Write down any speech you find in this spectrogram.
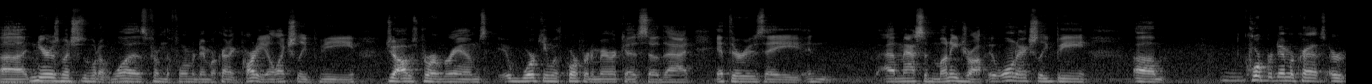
Uh, near as much as what it was from the former Democratic Party. It'll actually be jobs programs working with corporate America so that if there is a an a massive money drop. It won't actually be um, corporate Democrats or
